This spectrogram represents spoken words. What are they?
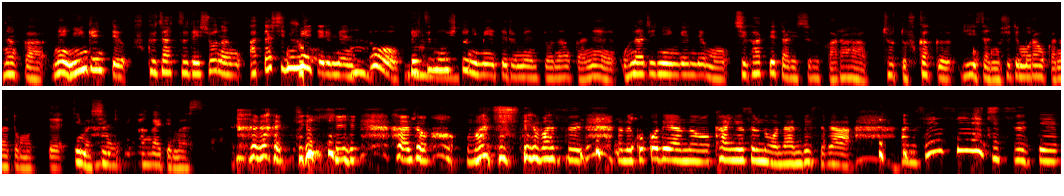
なんかね、人間って複雑でしょ？なん私に見えてる面と、別の人に見えてる面となんかね、同じ人間でも違ってたりするから、ちょっと深くリンさんに教えてもらおうかなと思って、今真剣に考えてます。はい、ぜひ、あの、お待ちしてます。あの、ここで、あの、勧誘するのもなんですが、あの、先生術って、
